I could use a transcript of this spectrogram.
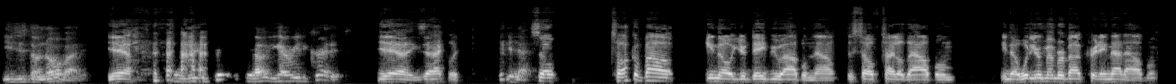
You just don't know about it. yeah, You know, you gotta read the credits. yeah, exactly. Yeah. So, talk about you know your debut album now, the self-titled album. You know, what do you remember about creating that album?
